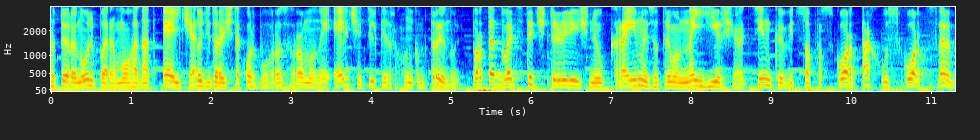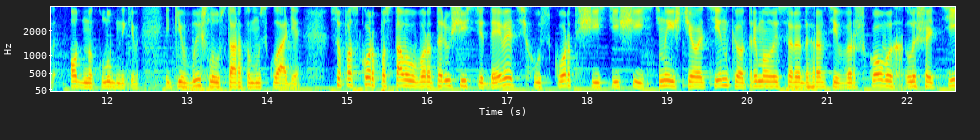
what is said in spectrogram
4-0 перемога над Ельче. Тоді, до речі, також був розгромлений Ельче тільки з рахунком 3-0. Проте 24-річний українець отримав найгірші оцінки від Софаскор та Хускорт серед одноклубників, які вийшли у стартовому складі. Софаскор поставив воротарю 6,9, Хускорт 6,6. Нижчі оцінки отримали серед гравців вершкових лише ті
